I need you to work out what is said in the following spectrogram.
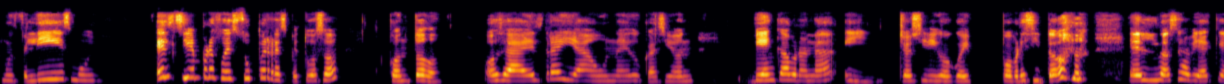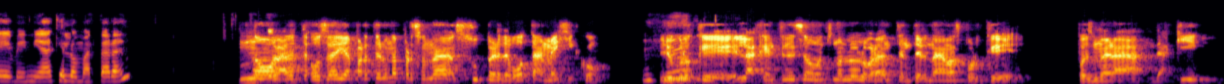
muy feliz, muy... Él siempre fue súper respetuoso con todo. O sea, él traía una educación bien cabrona y yo sí digo, güey, pobrecito, él no sabía que venía a que lo mataran. No, o sea, y aparte era una persona súper devota a México. Yo creo que la gente en ese momento no lo lograba entender nada más porque pues no era de aquí.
